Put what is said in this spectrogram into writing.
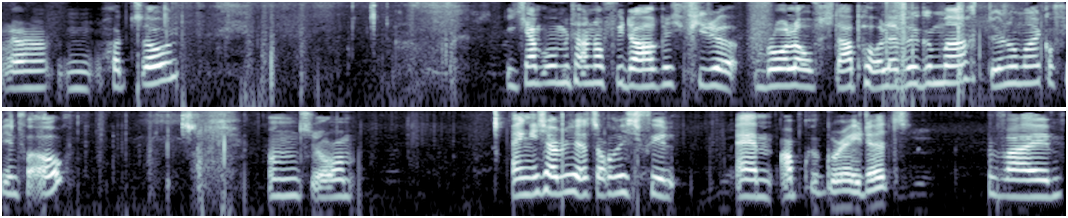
Ja, Hot Zone. Ich habe momentan noch wieder richtig viele Brawler auf Star Power Level gemacht. Dönermark auf jeden Fall auch. Und ja. Eigentlich habe ich jetzt auch richtig viel ähm, abgegradet. Weil.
